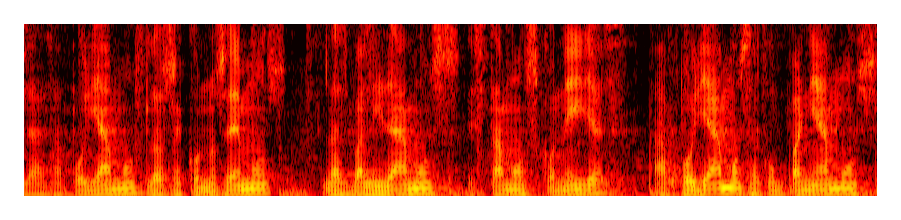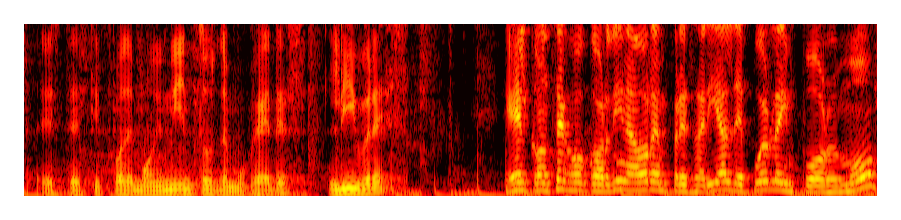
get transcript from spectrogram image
las apoyamos, las reconocemos, las validamos, estamos con ellas, apoyamos, acompañamos este tipo de movimientos de mujeres libres. El Consejo Coordinador Empresarial de Puebla informó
